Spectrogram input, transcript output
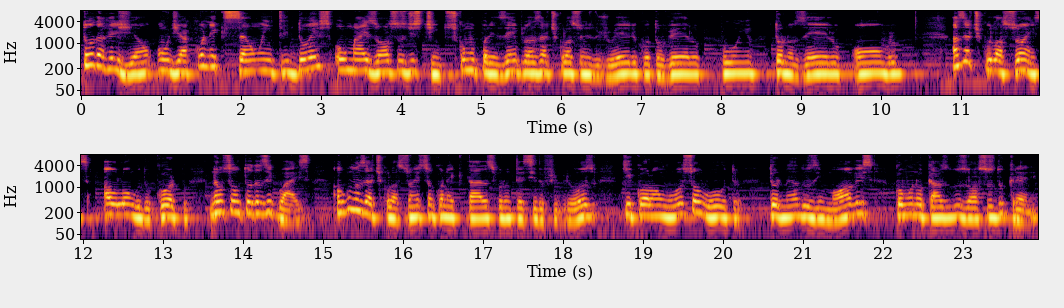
toda a região onde há conexão entre dois ou mais ossos distintos, como por exemplo as articulações do joelho, cotovelo, punho, tornozelo, ombro. As articulações ao longo do corpo não são todas iguais. Algumas articulações são conectadas por um tecido fibroso que cola um osso ao outro, tornando-os imóveis como no caso dos ossos do crânio.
